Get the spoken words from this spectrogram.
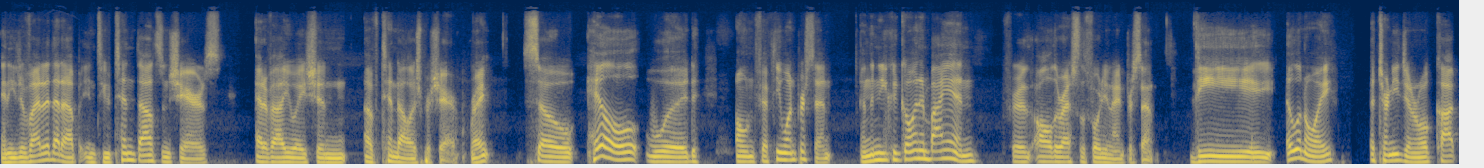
And he divided that up into 10,000 shares at a valuation of $10 per share, right? So Hill would own 51%, and then you could go in and buy in for all the rest of the 49%. The Illinois Attorney General caught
